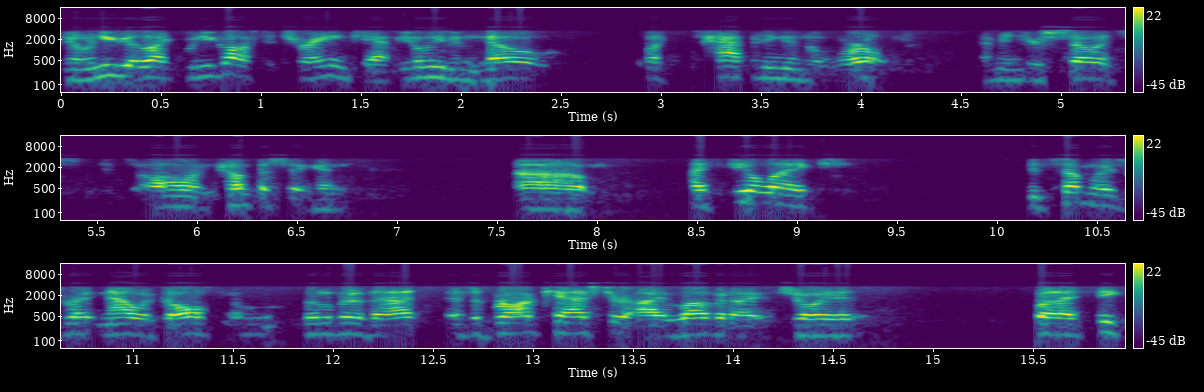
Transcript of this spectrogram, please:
you know, when you get like when you go off to training camp, you don't even know what's happening in the world. I mean, you're so it's it's all encompassing, and um, I feel like in some ways right now with golf, a little bit of that. As a broadcaster, I love it, I enjoy it, but I think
